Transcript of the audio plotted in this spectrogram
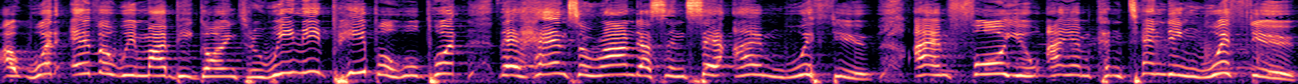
uh, whatever we might be going through. We need people who put their hands around us and say, I'm with you. I am for you. I am contending with you.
